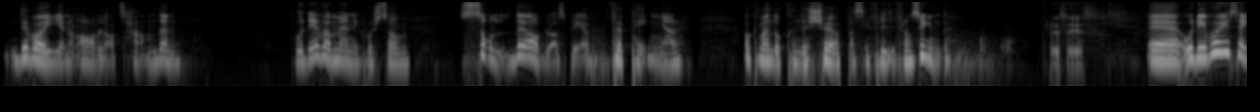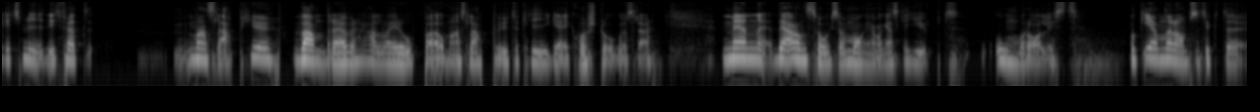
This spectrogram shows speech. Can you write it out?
det var ju genom avlatshandeln. Och det var människor som sålde avlatsbrev för pengar och man då kunde köpa sig fri från synd. Precis. Eh, och det var ju säkert smidigt för att man slapp ju vandra över halva Europa och man slapp ut och kriga i korståg och sådär. Men det ansågs av många vara ganska djupt omoraliskt. Och en av dem som tyckte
